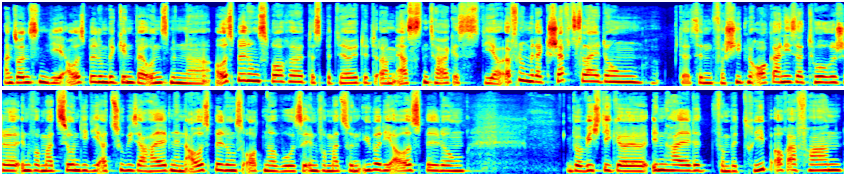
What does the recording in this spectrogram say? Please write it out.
Ansonsten die Ausbildung beginnt bei uns mit einer Ausbildungswoche. Das bedeutet, am ersten Tag ist die Eröffnung mit der Geschäftsleitung. Da sind verschiedene organisatorische Informationen, die die Azubis erhalten, ein Ausbildungsordner, wo sie Informationen über die Ausbildung, über wichtige Inhalte vom Betrieb auch erfahren.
